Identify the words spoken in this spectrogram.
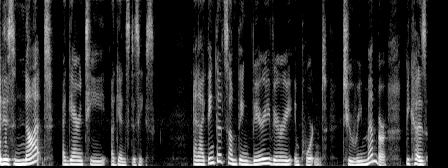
It is not a guarantee against disease. And I think that's something very, very important to remember because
